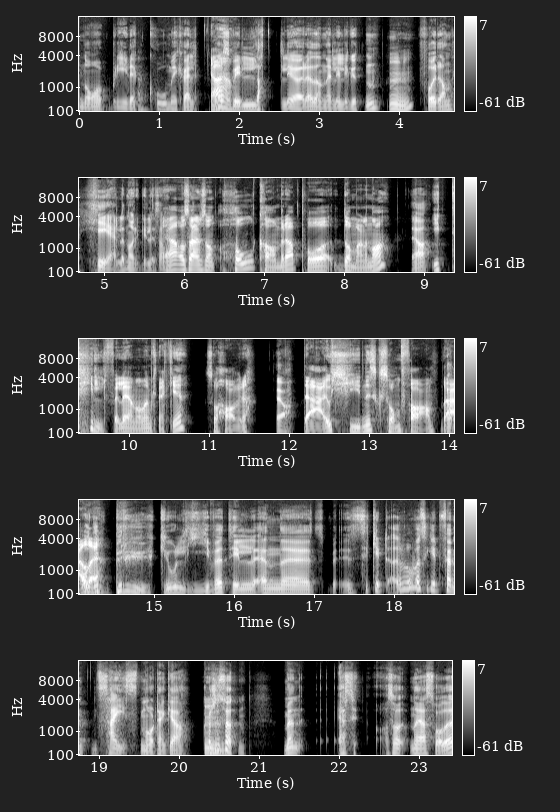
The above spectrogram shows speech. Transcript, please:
nå blir det komikveld. Ja, Nå skal vi latterliggjøre denne lille gutten mm. foran hele Norge, liksom. Ja, og så er det sånn, hold kamera på dommerne nå. Ja, I tilfelle en av dem knekker, så har vi det. Ja. Det er jo kynisk som faen. Det Ja, og jo det. de bruker jo livet til en eh, Sikkert, sikkert 15-16 år, tenker jeg. Kanskje Mm. 17. Men jeg, altså, når jeg så det,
